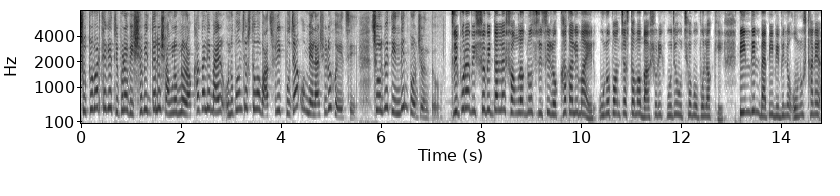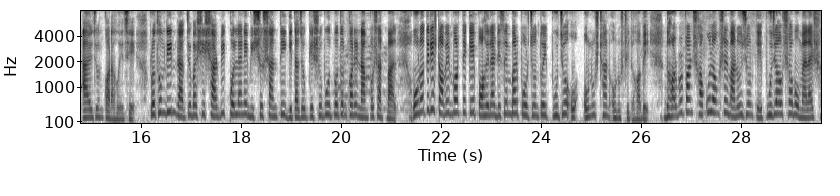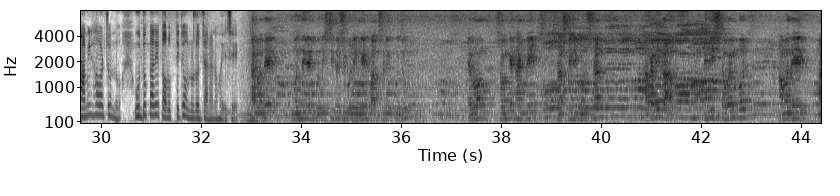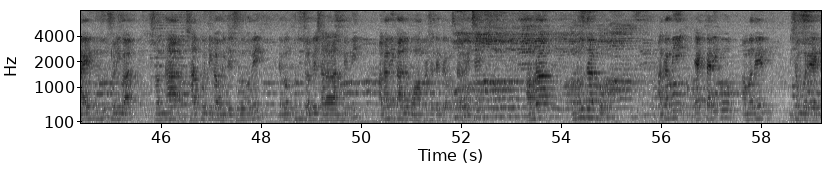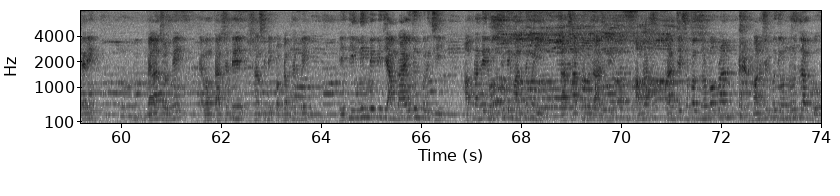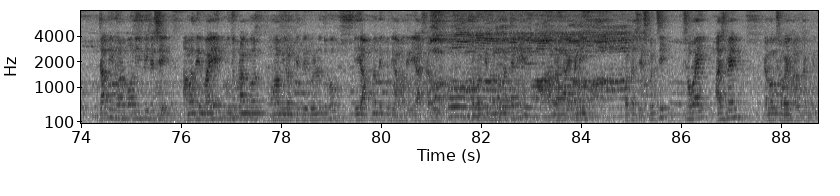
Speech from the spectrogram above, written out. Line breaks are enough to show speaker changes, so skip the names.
শুক্রবার থেকে ত্রিপুরা বিশ্ববিদ্যালয় সংলগ্ন রক্ষাকালী মায়ের উনপঞ্চাশতম বাৎসরিক পূজা ও মেলা শুরু হয়েছে। চলবে তিন দিন পর্যন্ত।
ত্রিপুরা বিশ্ববিদ্যালয় সংলগ্ন শ্রী শ্রী রক্ষাকালী মায়ের ঊনপঞ্চাশতম বাৎসরিক পুজো উৎসব উপলক্ষে তিন দিন ব্যাপী বিভিন্ন অনুষ্ঠানের আয়োজন করা হয়েছে। প্রথম দিন রাজ্যবাসীর সার্বিক কল্যাণে বিশ্ব শান্তি গীতাযজ্ঞের শুভ উদ্বোধন করে নামপ্রসাদ পাল। উনত্রিশ নভেম্বর থেকে পহেলা ডিসেম্বর পর্যন্ত এই পুজো ও অনুষ্ঠান অনুষ্ঠিত হবে। ধর্মপ্রাণ সকল অংশের মানুষজনকে পূজা উৎসব ও মেলায় সামিল হওয়ার জন্য উদ্যোক্তাদের তরফ থেকে অনুরোধ জানানো হয়েছে।
আমাদের মন্দিরের প্রতিষ্ঠিত শিবলিঙ্গের বাৎসরিক পুজো এবং সঙ্গে থাকবে সাংস্কৃতিক অনুষ্ঠান। আগামীকাল তিরিশ নভেম্বর আমাদের মায়ের পুজো শনিবার সন্ধ্যা সাত বৈটিকা হইতে শুরু হবে এবং পুজো চলবে সারা রাতব্যাপী। আগামীকালও মহাপ্রসাদের ব্যবস্থা রয়েছে। আমরা অনুরোধ রাখব, আগামী এক তারিখও আমাদের ডিসেম্বরের এক তারিখ মেলা চলবে এবং তার সাথে সাংস্কৃতিক প্রোগ্রাম থাকবে। এই তিন দিন ব্যাপী যে আমরা আয়োজন করেছি, আপনাদের উপস্থিতির মাধ্যমেই তার সার্থকতা আসবে। আমরা রাজ্যের সকল ধর্মপ্রাণ মানুষের প্রতি অনুরোধ রাখব, জাতি ধর্ম নির্বিশেষে আমাদের মায়ের পুজো প্রাঙ্গণ মহামিলন ক্ষেত্রে পরিণত হোক, এই আপনাদের প্রতি আমাদের এই আশা রইল। সকলকে ধন্যবাদ জানিয়ে আমরা এখানেই কথা শেষ করছি। সবাই আসবেন এবং সবাই ভালো থাকবেন।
